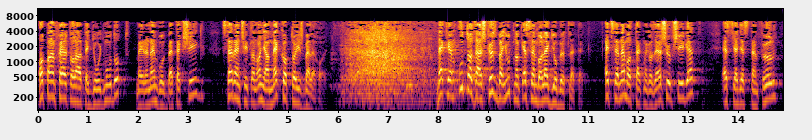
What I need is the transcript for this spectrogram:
Apám feltalált egy gyógymódot, melyre nem volt betegség, szerencsétlen anyám megkapta és belehalt. Nekem utazás közben jutnak eszembe a legjobb ötletek. Egyszer nem adták meg az elsőbséget, ezt jegyeztem föl,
